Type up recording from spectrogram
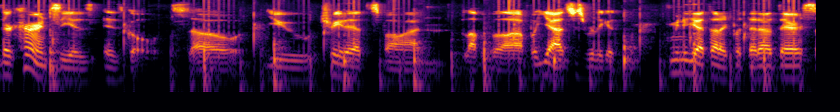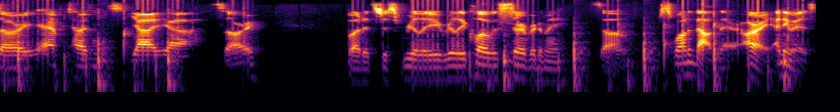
their currency is, is gold. So you trade it at the spawn, blah blah blah. But yeah, it's just really good. Community, I thought I'd put that out there. Sorry, advertisements, yeah yeah, sorry. But it's just really, really close server to me. So just wanted out there. Alright, anyways.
